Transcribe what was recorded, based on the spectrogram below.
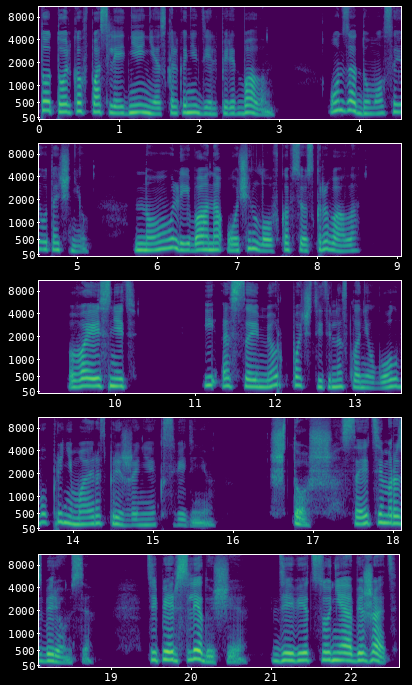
то только в последние несколько недель перед балом. Он задумался и уточнил. Ну, либо она очень ловко все скрывала. «Выяснить!» И эссей Мёрк почтительно склонил голову, принимая распоряжение к сведению. «Что ж, с этим разберемся. Теперь следующее. Девицу не обижать.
